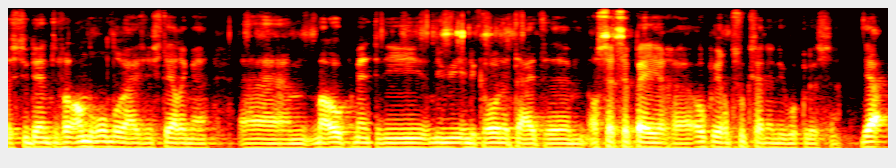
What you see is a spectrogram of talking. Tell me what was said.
studenten van andere onderwijsinstellingen. Um, maar ook mensen die nu in de coronatijd um, als ZZP'er uh, ook weer op zoek zijn naar nieuwe klussen. Ja,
